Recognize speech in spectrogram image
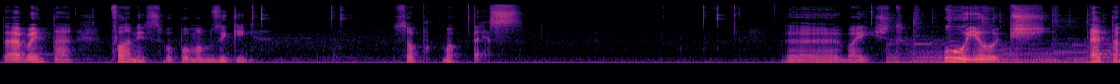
Está bem, está. Fala nisso, vou pôr uma musiquinha. Só porque me apetece. Uh, vai isto. Ui, ui, psh. Então.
